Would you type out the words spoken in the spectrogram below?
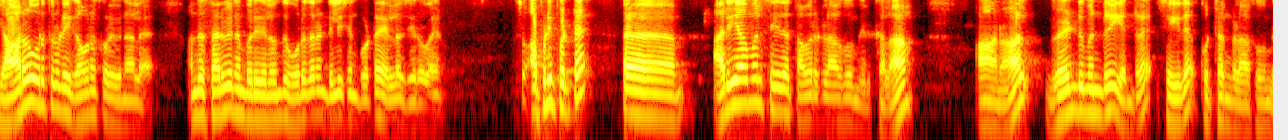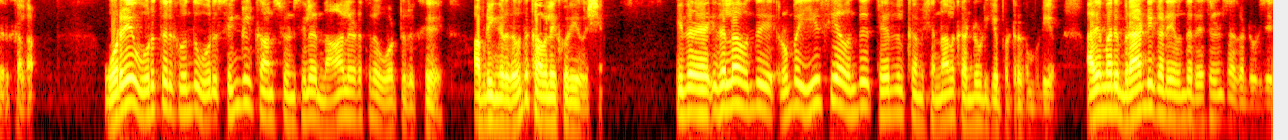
யாரோ ஒருத்தருடைய கவனக்குறைவினால அந்த சர்வே நம்பர் இதில் வந்து ஒரு தரம் டெலிஷன் போட்டால் எல்லாம் ஜீரோ ஆயிரும். ஸோ அப்படிப்பட்ட அறியாமல் செய்த தவறுகளாகவும் இருக்கலாம். ஆனால் வேண்டுமென்றே என்ற செய்த குற்றங்களாகவும் இருக்கலாம். ஒரே ஒருத்தருக்கு வந்து ஒரு சிங்கிள் கான்ஸ்டுவன்சில நாலு இடத்துல ஓட்டு இருக்கு அப்படிங்கிறது வந்து கவலைக்குரிய விஷயம். இத இதெல்லாம் வந்து ரொம்ப ஈஸியா வந்து தேர்தல் கமிஷனால் கண்டுபிடிக்கப்பட்டிருக்க முடியும். அதே மாதிரி பிராண்டி கடையை வந்து ரெசிடென்ஸா கண்டுபிடிச்சு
